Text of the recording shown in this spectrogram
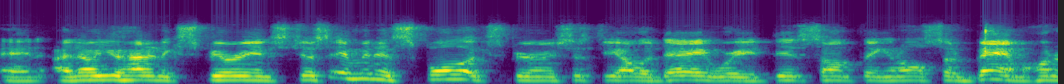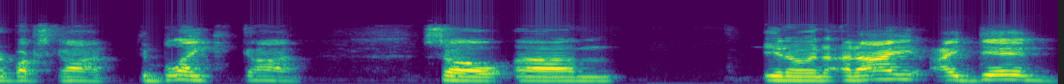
and I know you had an experience, just I mean, a small experience just the other day where you did something and all of a sudden, bam, 100 bucks gone. You blink, gone. So, um, you know, and, and I, I did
